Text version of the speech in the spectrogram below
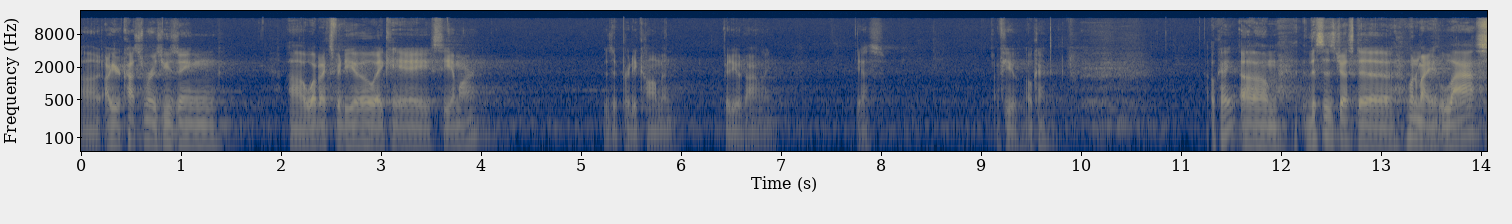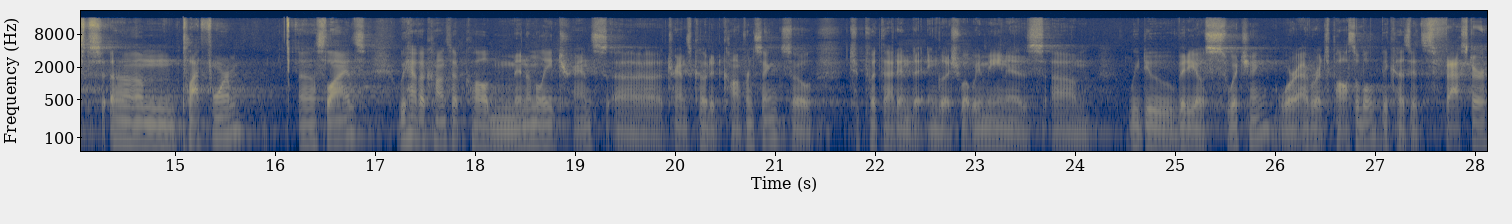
Uh, are your customers using uh, WebEx video, AKA CMR? Is it pretty common, video dialing? Yes? A few, okay. Okay, um, this is just a, one of my last um, platform uh, slides, we have a concept called minimally trans, uh, transcoded conferencing. So to put that into English, what we mean is um, we do video switching wherever it's possible because it's faster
